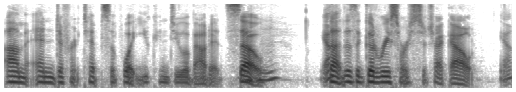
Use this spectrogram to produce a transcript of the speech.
um, and different tips of what you can do about it. So mm-hmm. yeah. that is a good resource to check out. Yeah.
